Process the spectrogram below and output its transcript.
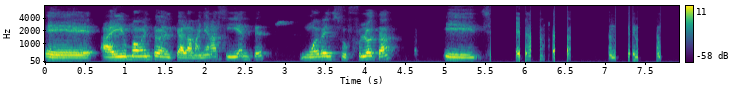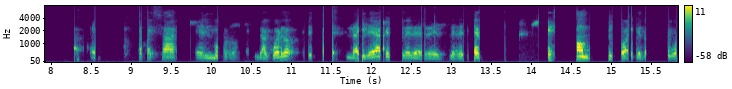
eh, hay un momento en el que a la mañana siguiente mueven su flota y se dejan el morro, ¿de acuerdo? Esa es la idea que se ve desde, desde tierra. Es un tiempo, hay que tener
